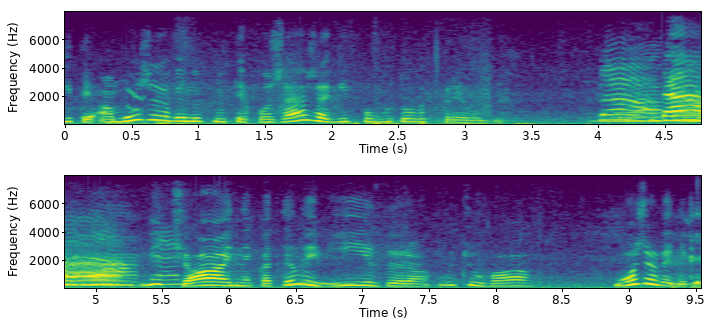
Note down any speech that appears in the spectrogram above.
Діти, а може виникнути пожежа від побутових приладів? Від чайника, телевізора, утюга. Може виникнути?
